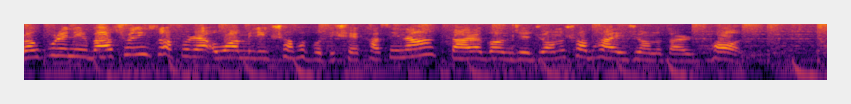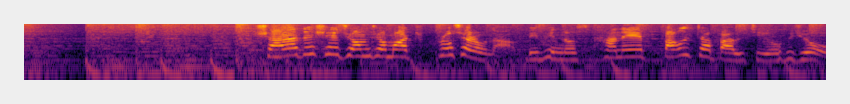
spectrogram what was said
রংপুরে নির্বাচনী সফরে আওয়ামী লীগ সভাপতি শেখ হাসিনা, তারাগঞ্জে জনসভায় জনতার ঢল। সারা দেশে জমজমাট প্রচারণা, বিভিন্ন স্থানে পাল্টা পাল্টি অভিযোগ।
